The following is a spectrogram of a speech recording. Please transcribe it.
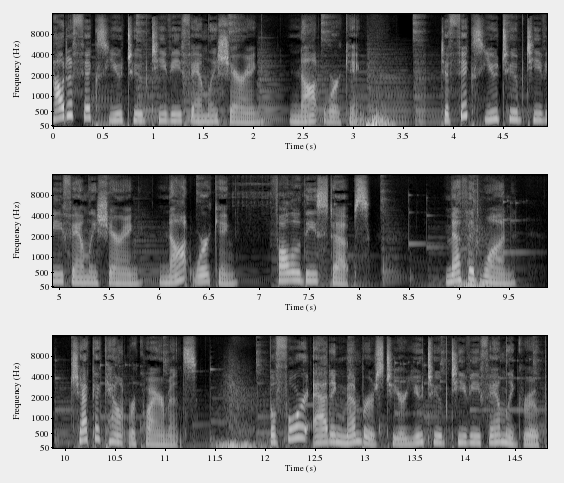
How to fix YouTube TV family sharing not working. To fix YouTube TV family sharing not working, follow these steps. Method 1. Check account requirements. Before adding members to your YouTube TV family group,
